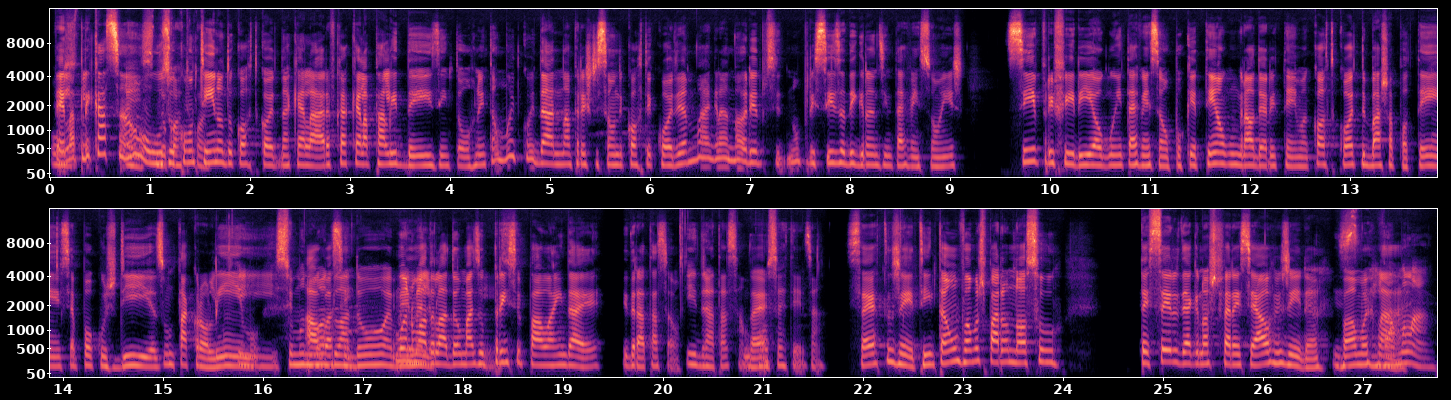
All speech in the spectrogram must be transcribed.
pela aplicação, o uso contínuo do corticoide naquela área, fica aquela palidez em torno. Então, muito cuidado na prescrição de corticoide. A grande maioria não precisa de grandes intervenções. Se preferir alguma intervenção porque tem algum grau de eritema, corticoide de baixa potência, poucos dias, um tacrolimo. Isso, imunomodulador assim. é bem Imunomodulador, mas Isso. o principal ainda é hidratação. Hidratação, né? com certeza. Certo, gente? Então vamos para o nosso terceiro diagnóstico diferencial, Virginia. Vamos lá. Vamos lá.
